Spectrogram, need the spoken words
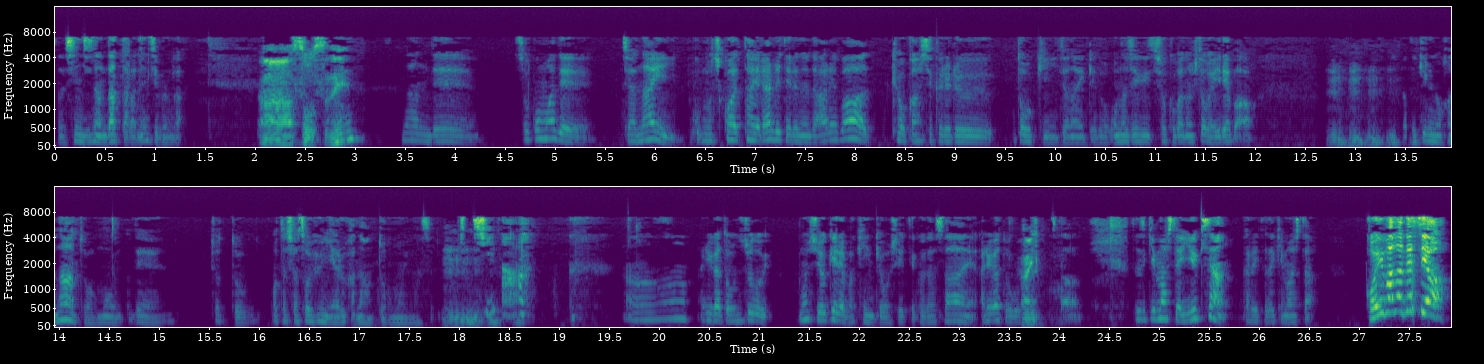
その新人さんだったらね、自分が。ー。あー、そうっすね。なんで、そこまでじゃない、持ちこたえられてるのであれば、共感してくれる同期じゃないけど、同じ職場の人がいれば、うんうんできるのかなとは思うので、ちょっと私はそういうふうにやるかなと思います。うんああ、ありがとう。ちょっと、もしよければ近況教えてください。ありがとうございました。続きまして、ゆきさんからいただきました。恋バナですよ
